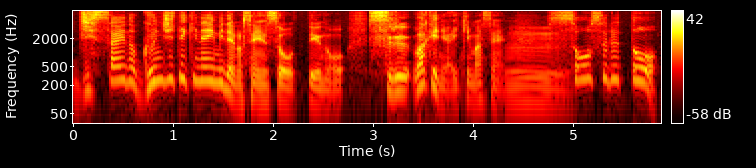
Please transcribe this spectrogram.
実際の軍事的な意味での戦争っていうのをするわけにはいきません。そうすると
